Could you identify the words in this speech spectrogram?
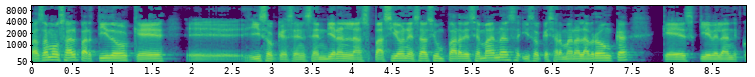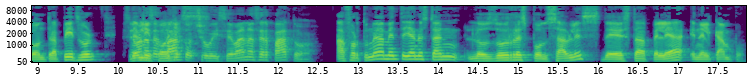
Pasamos al partido que eh, hizo que se encendieran las pasiones hace un par de semanas, hizo que se armara la bronca, que es Cleveland contra Pittsburgh. Se van a hacer pato, Chuy, se van a hacer pato. Afortunadamente ya no están los dos responsables de esta pelea en el campo.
